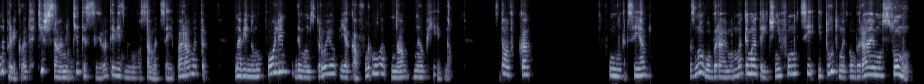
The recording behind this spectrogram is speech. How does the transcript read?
Наприклад, ті ж самі діти-сироти, візьмемо саме цей параметр. На вільному полі демонструю, яка формула нам необхідна. Ставка, функція. Знову обираємо математичні функції, і тут ми обираємо суму,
